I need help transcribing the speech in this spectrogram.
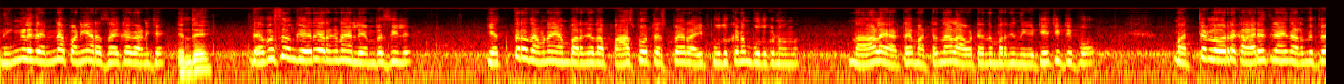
നിങ്ങൾ ഇത് എന്നെ പണിയാ റസാക്ക കാണിച്ചേ? എന്തേ? ദിവസവും കയറി ഇറങ്ങണല്ലേ എംബസിയിൽ എത്ര തവണ ഞാൻ പറഞ്ഞതാ പാസ്പോർട്ട് എക്സ്പയർ ആയി പുതുക്കണം പുതുക്കണമെന്ന്. നാളെ ആട്ടെ മറ്റന്നാൾ ആവട്ടെ എന്നും പറഞ്ഞ് നീട്ടിയച്ചിട്ടിപ്പോ മറ്റുള്ളവരുടെ കാര്യത്തിനായി നടന്നിട്ട്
